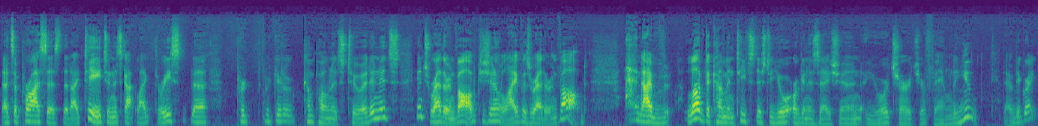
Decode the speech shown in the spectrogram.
that's a process that I teach and it's got like three uh, particular components to it and it's, it's rather involved because you know life is rather involved. And I'd love to come and teach this to your organization, your church, your family, you. That would be great.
